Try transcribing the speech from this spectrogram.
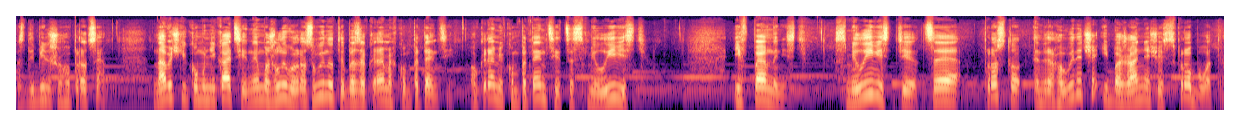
здебільшого про це. Навички комунікації неможливо розвинути без окремих компетенцій. Окремі компетенції це сміливість і впевненість. Сміливість це просто енерговидача і бажання щось спробувати.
